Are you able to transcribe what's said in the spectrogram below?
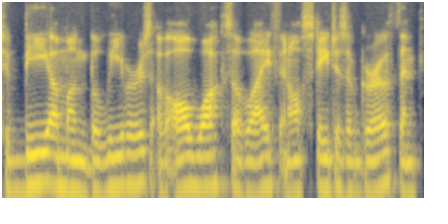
to be among believers of all walks of life and all stages of growth. And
